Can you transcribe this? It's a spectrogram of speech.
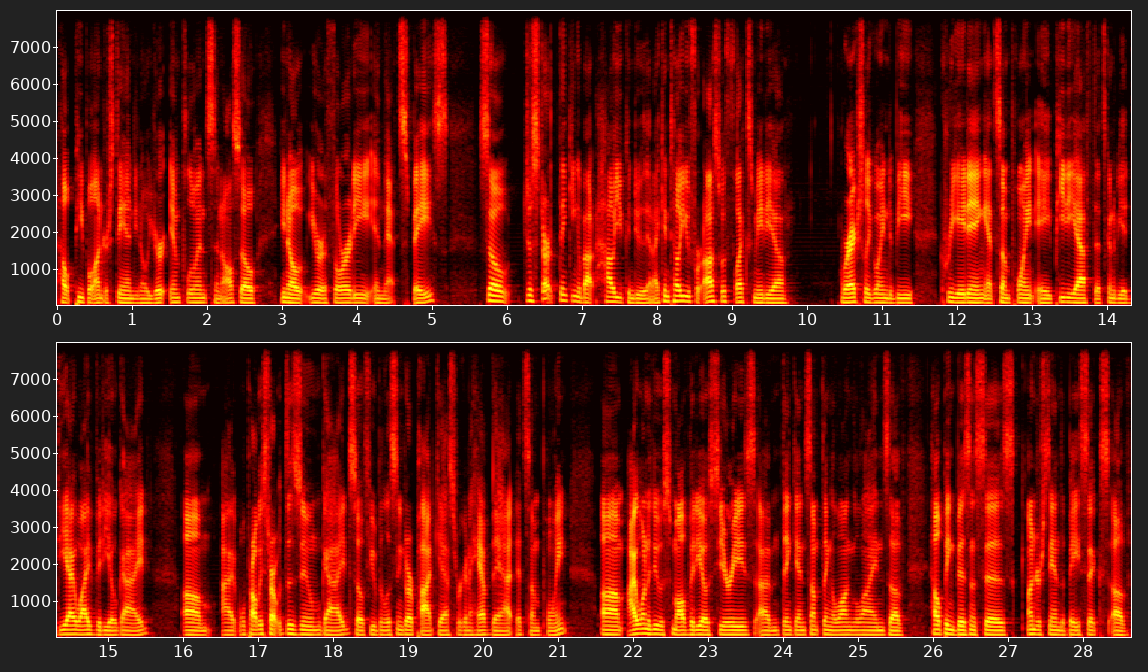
help people understand, you know, your influence and also, you know, your authority in that space. So just start thinking about how you can do that. I can tell you for us with Flex Media, we're actually going to be creating at some point a PDF that's going to be a DIY video guide. Um, I will probably start with the Zoom guide. So if you've been listening to our podcast, we're going to have that at some point. Um, I want to do a small video series. I'm thinking something along the lines of helping businesses understand the basics of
